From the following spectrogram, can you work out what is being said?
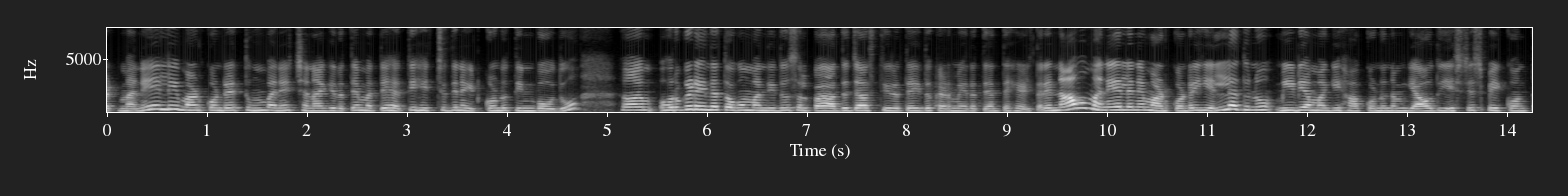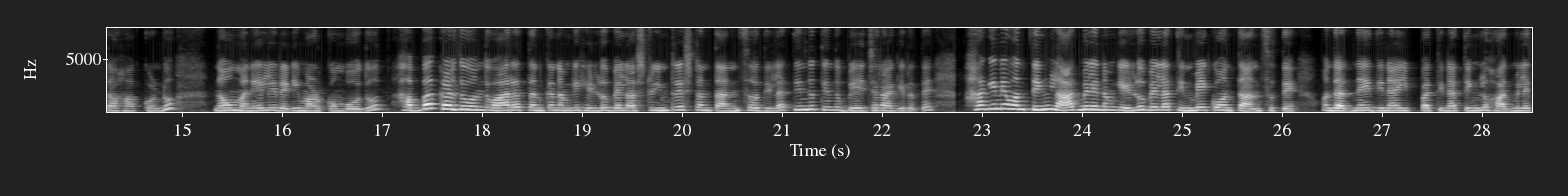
ಬಟ್ ಮನೆಯಲ್ಲಿ ಮಾಡಿಕೊಂಡ್ರೆ ತುಂಬಾ ಚೆನ್ನಾಗಿರುತ್ತೆ, ಮತ್ತು ಅತಿ ಹೆಚ್ಚು ದಿನ ಇಟ್ಕೊಂಡು ತಿನ್ಬೋದು. ಹೊರಗಡೆಯಿಂದ ತೊಗೊಂಬಂದಿದ್ದು ಸ್ವಲ್ಪ ಅದು ಜಾಸ್ತಿ ಇರುತ್ತೆ, ಇದು ಕಡಿಮೆ ಇರುತ್ತೆ ಅಂತ ಹೇಳ್ತಾರೆ. ನಾವು ಮನೆಯಲ್ಲೇ ಮಾಡಿಕೊಂಡ್ರೆ ಎಲ್ಲದನ್ನು ಮೀಡಿಯಮ್ ಆಗಿ ಹಾಕ್ಕೊಂಡು ನಮ್ಗೆ ಯಾವುದು ಎಷ್ಟೆಷ್ಟು ಬೇಕು ಅಂತ ಹಾಕ್ಕೊಂಡು ನಾವು ಮನೆಯಲ್ಲಿ ರೆಡಿ ಮಾಡ್ಕೊಬೋದು. ಹಬ್ಬ ಕಳೆದು ಒಂದು ವಾರ ತನಕ ನಮಗೆ ಎಳ್ಳು ಬೆಲ್ಲ ಅಷ್ಟು ಇಂಟ್ರೆಸ್ಟ್ ಅಂತ ಅನಿಸೋದಿಲ್ಲ. ತಿಂದು ತಿಂದು ಬೇಜಾರಾಗಿರುತ್ತೆ. ಹಾಗೆಯೇ ಒಂದು ತಿಂಗಳಾದಮೇಲೆ ನಮಗೆ ಎಳ್ಳು ಬೆಲ್ಲ ತಿನ್ನಬೇಕು ಅಂತ ಅನಿಸುತ್ತೆ. ಒಂದು ಹದಿನೈದು ದಿನ ಇಪ್ಪತ್ತು ದಿನ, ತಿಂಗಳು ಆದಮೇಲೆ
